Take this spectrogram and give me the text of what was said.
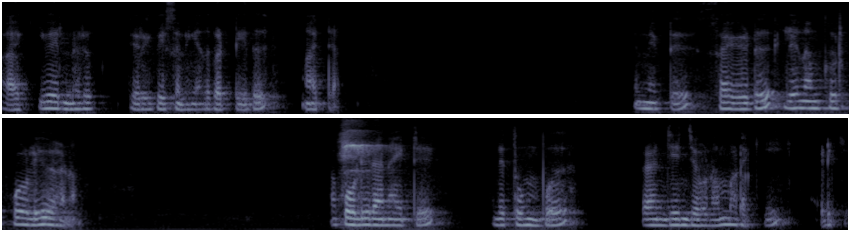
ബാക്കി വരുന്നൊരു ചെറിയ പീസ് ഉണ്ടെങ്കിൽ അത് കട്ട് ചെയ്ത് മാറ്റാം. എന്നിട്ട് സൈഡിൽ നമുക്കൊരു പൊളി വേണം. ആ പൊളി ഇടാനായിട്ട് അതിന്റെ തുമ്പ് ഒരു അഞ്ചിഞ്ചോളം മടക്കി അടിക്കുക.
